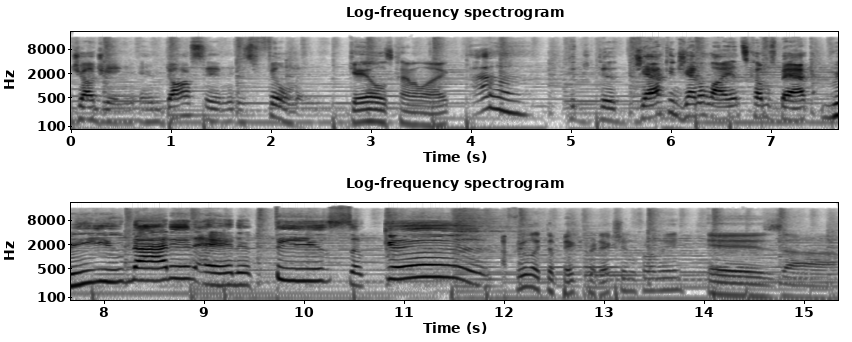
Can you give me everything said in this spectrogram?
judging and Dawson is filming. Gail's kind of like, ah. The, the Jack and Jen alliance comes back. reunited and it feels so good. I feel like the big prediction for me is uh,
